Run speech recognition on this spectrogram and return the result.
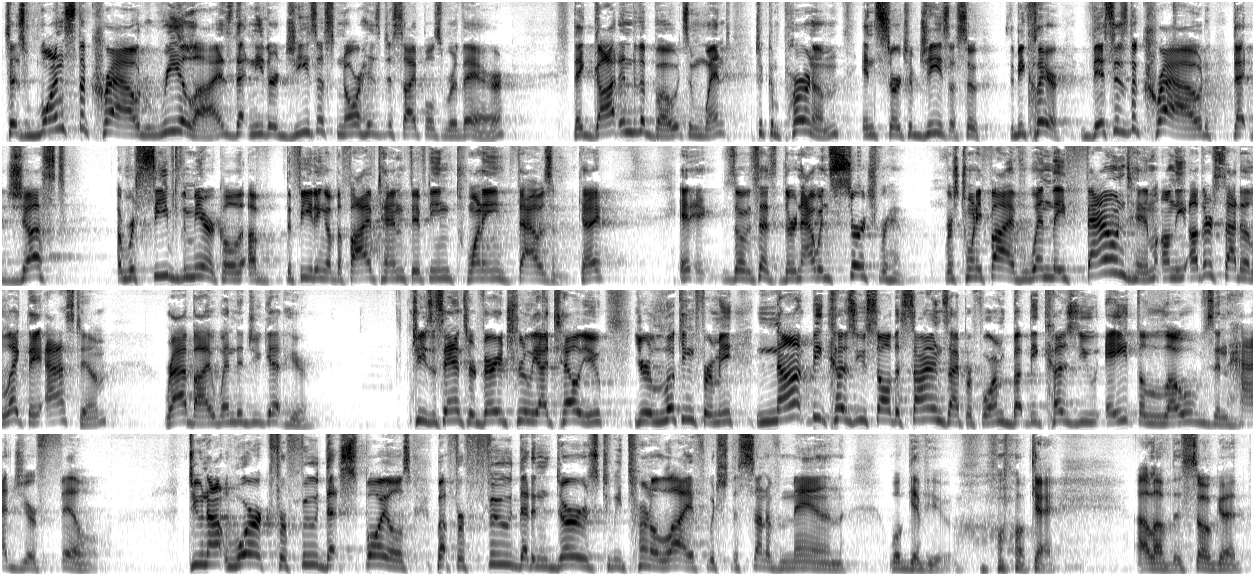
says, Once the crowd realized that neither Jesus nor his disciples were there, they got into the boats and went to Capernaum in search of Jesus. So, to be clear, this is the crowd that just uh, received the miracle of the feeding of the 5, 10, 15, 20,000, okay? It, it, so it says they're now in search for him. Verse 25, when they found him on the other side of the lake, they asked him, Rabbi, when did you get here? Jesus answered, Very truly, I tell you, you're looking for me, not because you saw the signs I performed, but because you ate the loaves and had your fill. Do not work for food that spoils, but for food that endures to eternal life, which the Son of Man will give you. okay. I love this. So good.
